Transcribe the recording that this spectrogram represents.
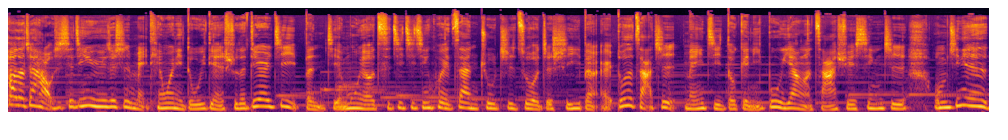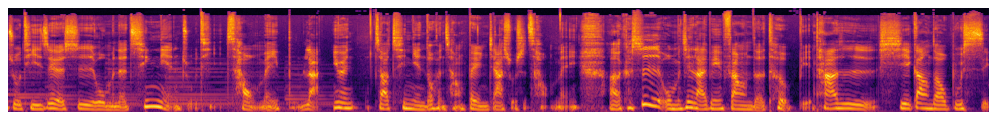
Hello，大家好，我是谢金鱼，这是每天为你读一点书的第二季。本节目由慈济基金会赞助制作，这是一本耳朵的杂志，每一集都给你不一样的杂学新知。我们今天的主题，这个是我们的青年主题，草莓不烂，因为知道青年都很常被人家说是草莓啊。可是我们今天来宾非常的特别，他是斜杠到不行，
